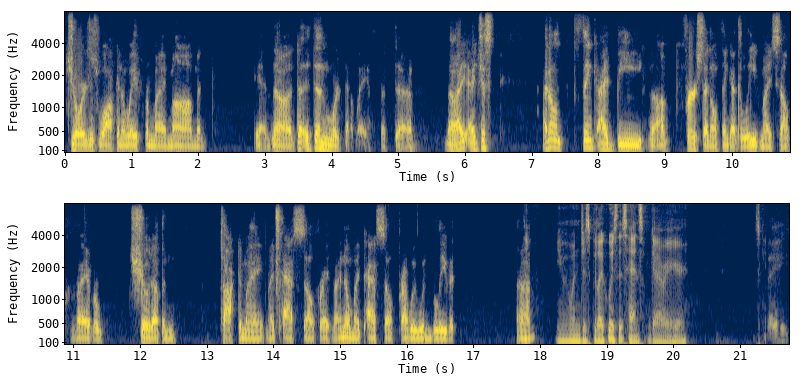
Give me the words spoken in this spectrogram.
George is walking away from my mom, and yeah, no, it, it doesn't work that way. But uh, no, I, I just I don't think I'd be uh, first. I don't think I'd believe myself if I ever showed up and talked to my my past self. Right? I know my past self probably wouldn't believe it. Uh, you wouldn't just be like, who is this handsome guy right here? Today,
